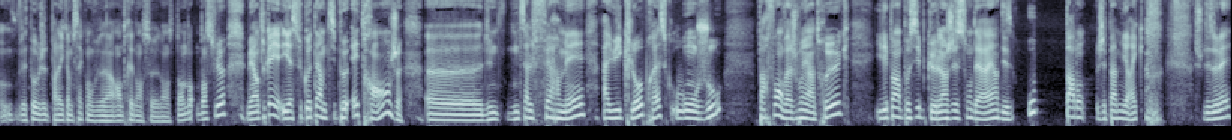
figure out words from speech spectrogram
Vous n'êtes pas obligé de parler comme ça quand vous rentrez dans ce dans, ce- lieu, mais en tout cas il y a- ce côté un petit peu étrange euh, d'une salle fermée à huis clos presque où on joue. Parfois on va jouer un truc, il n'est pas impossible que l'ingé derrière dise oups pardon, j'ai pas mis rec. je suis désolé.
